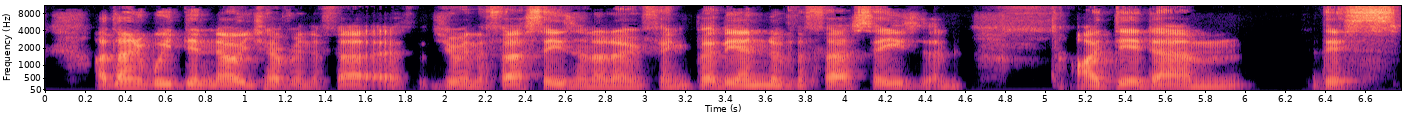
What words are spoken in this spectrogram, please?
I don't we didn't know each other in the first during the first season I don't think, but at the end of the first season, I did um this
